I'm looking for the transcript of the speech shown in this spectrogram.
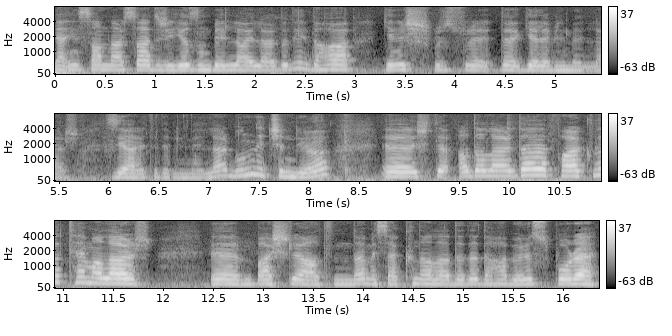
Yani insanlar sadece yazın belli aylarda değil daha geniş bir sürede gelebilmeliler, ziyaret edebilmeliler. Bunun için diyor e, işte adalarda farklı temalar e, başlığı altında mesela Kınalıada'da daha böyle spora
